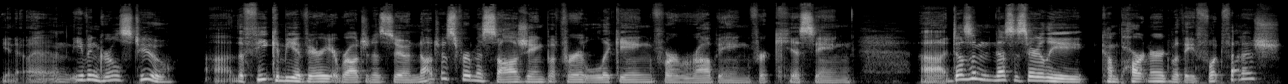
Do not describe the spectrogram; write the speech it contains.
you know, and even girls too. Uh, the feet can be a very erogenous zone, not just for massaging, but for licking, for rubbing, for kissing. Uh, it doesn't necessarily come partnered with a foot fetish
